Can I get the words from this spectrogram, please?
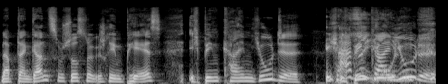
und habe dann ganz zum Schluss nur geschrieben: PS, ich bin kein Jude. Ich hasse bin kein Juden. Jude.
